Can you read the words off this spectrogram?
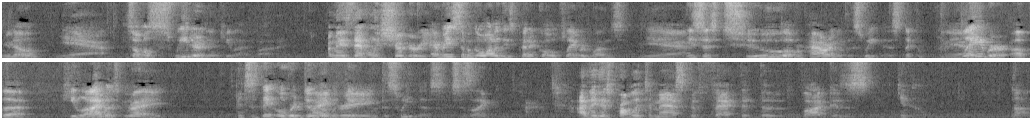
You know, Yeah. it's almost sweeter than key lime pie. I mean, it's definitely sugary. Every single one of these pinnacle flavored ones Yeah. is just too overpowering with the sweetness. Like the Yeah. flavor of the key lime is good. Right. It's just they overdo I it with the, with the sweetness. It's just like I think it's probably to mask the fact that the vodka's, you know, not.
